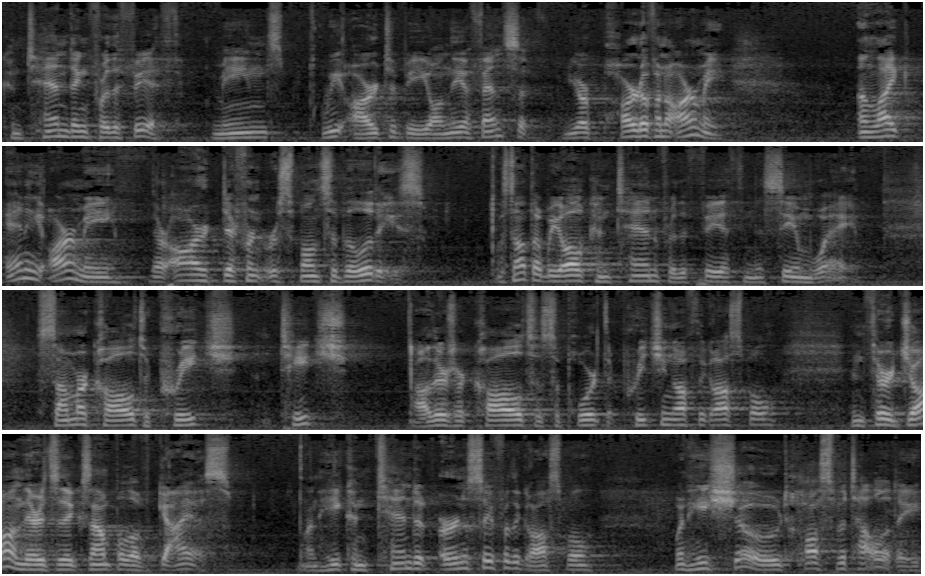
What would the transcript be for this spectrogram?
Contending for the faith means we are to be on the offensive. You're part of an army. And like any army, there are different responsibilities. It's not that we all contend for the faith in the same way. Some are called to preach and teach, others are called to support the preaching of the gospel. In 3 John, there's the example of Gaius, and he contended earnestly for the gospel when he showed hospitality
